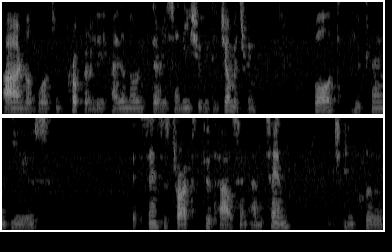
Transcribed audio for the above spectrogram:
are not working properly. I don't know if there is an issue with the geometry, but you can use the census tracts 2010, which include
